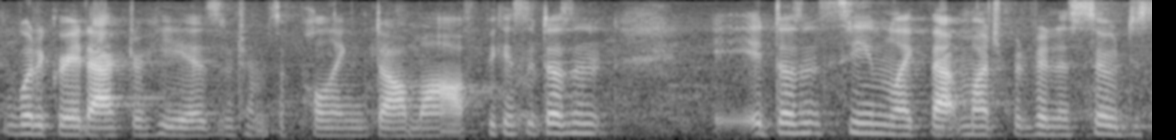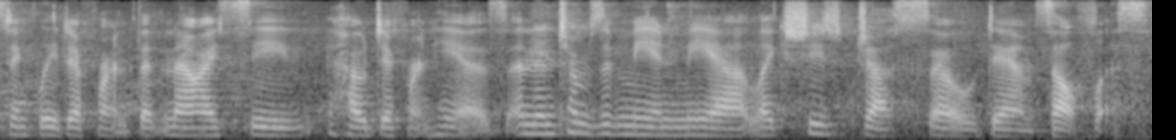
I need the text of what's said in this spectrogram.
what a great actor he is in terms of pulling Dom off because it doesn't it doesn't seem like that much, but Vin is so distinctly different that now I see how different he is. And in terms of me and Mia, like she's just so damn selfless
